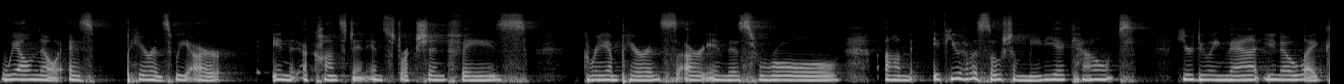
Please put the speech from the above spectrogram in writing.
we all know as parents, we are in a constant instruction phase. Grandparents are in this role. Um, if you have a social media account, you're doing that. You know, like,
